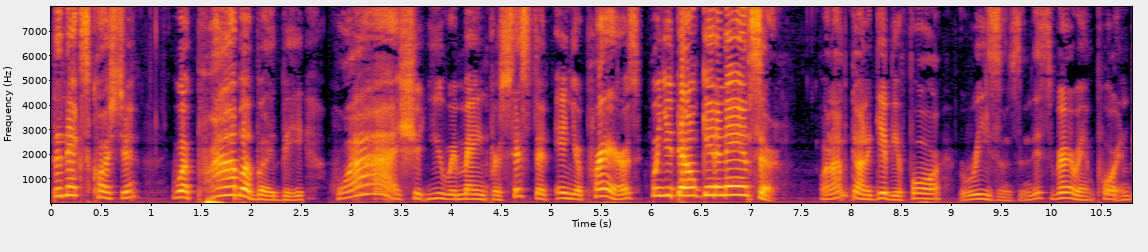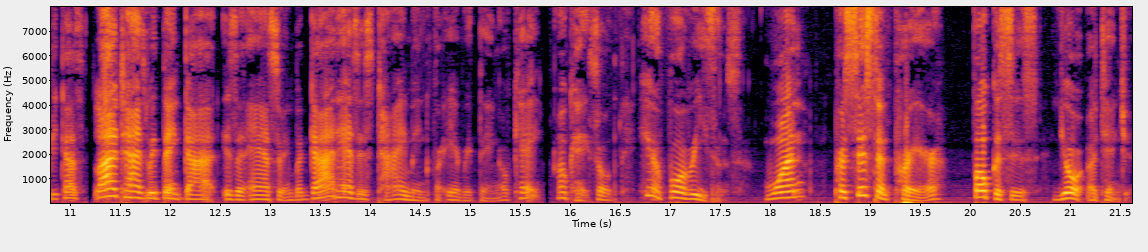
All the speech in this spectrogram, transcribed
the next question would probably be why should you remain persistent in your prayers when you don't get an answer? Well, I'm going to give you four reasons, and this is very important because a lot of times we think God isn't answering, but God has His timing for everything, okay? Okay, so here are four reasons. One, persistent prayer focuses your attention.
